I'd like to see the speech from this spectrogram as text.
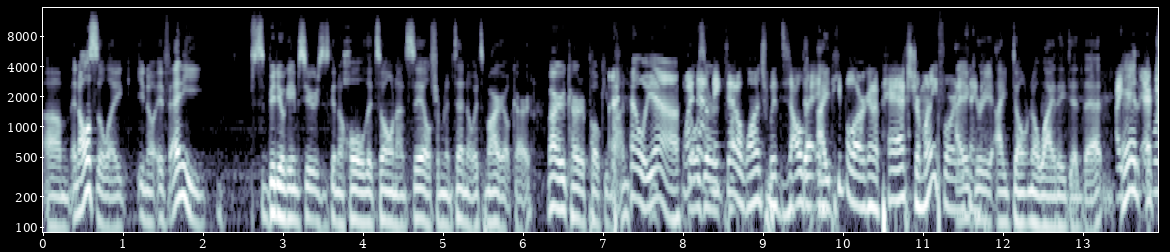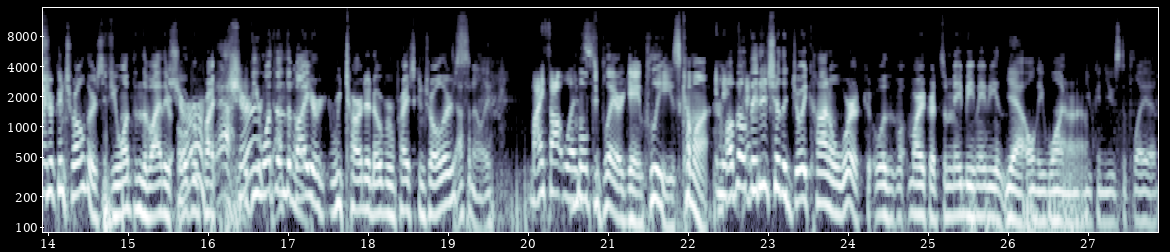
um, and also like you know if any video game series is going to hold its own on sales from Nintendo, it's Mario Kart, Mario Kart or Pokemon. Hell yeah. Why Those not are make that a launch with Zelda and I- people are going to pay extra money for it? I, I think. agree. I don't know why they did that. I and extra would- controllers if you want them to buy their Sure, overpriced. yeah. If you sure, want them to buy your retarded overpriced controllers, Definitely. My thought was multiplayer game, please, come on. Although Ninten- they did show the Joy-Con will work with Mario Kart, so maybe maybe Yeah, only one you can use to play it.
